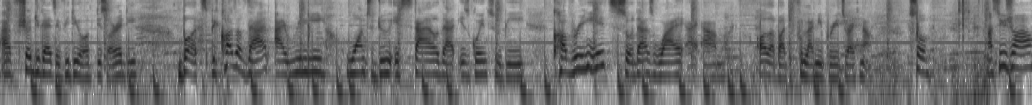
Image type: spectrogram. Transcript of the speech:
i've showed you guys a video of this already but because of that i really want to do a style that is going to be covering it. So that's why i am all about the fulani braids right now. So as usual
